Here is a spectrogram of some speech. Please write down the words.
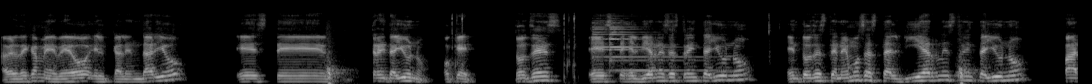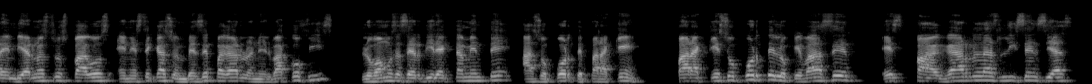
A ver, déjame, veo el calendario. Este, 31, ok. Entonces, este, el viernes es 31. Entonces, tenemos hasta el viernes 31 para enviar nuestros pagos. En este caso, en vez de pagarlo en el back office, lo vamos a hacer directamente a soporte. ¿Para qué? Para que soporte lo que va a hacer es pagar las licencias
